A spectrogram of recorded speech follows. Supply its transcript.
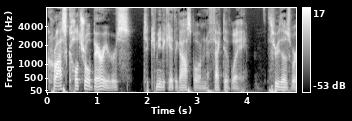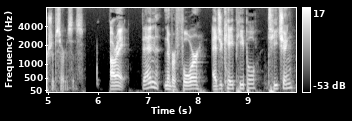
cross cultural barriers to communicate the gospel in an effective way through those worship services. All right. Then, number four, educate people, teaching.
